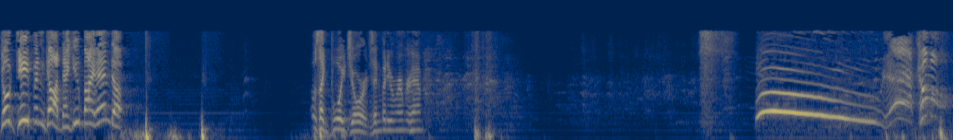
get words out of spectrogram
Go deep in God. Now you might end up. It was like Boy George. Anybody remember him? Woo! Yeah, come on.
